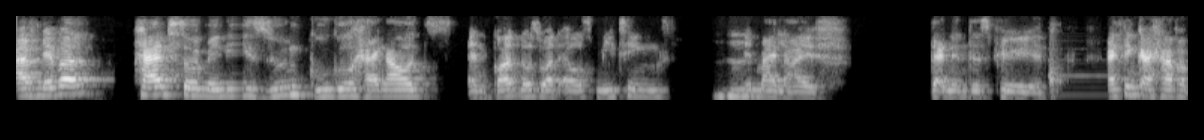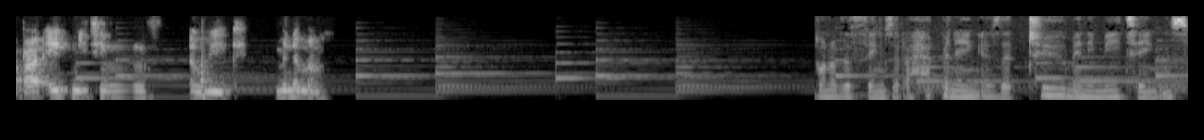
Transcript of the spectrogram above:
I've never had so many Zoom, Google Hangouts, and God knows what else meetings mm-hmm. in my life than in this period. I think I have about eight meetings a week minimum. One of the things that are happening is that too many meetings,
